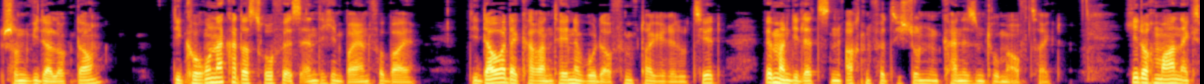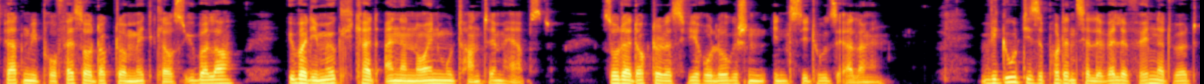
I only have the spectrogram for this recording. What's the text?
Schon wieder Lockdown? Die Corona-Katastrophe ist endlich in Bayern vorbei. Die Dauer der Quarantäne wurde auf fünf Tage reduziert, wenn man die letzten 48 Stunden keine Symptome aufzeigt. Jedoch mahnen Experten wie Professor Dr. Med Klaus Überler über die Möglichkeit einer neuen Mutante im Herbst, so der Doktor des Virologischen Instituts Erlangen. Wie gut diese potenzielle Welle verhindert wird,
